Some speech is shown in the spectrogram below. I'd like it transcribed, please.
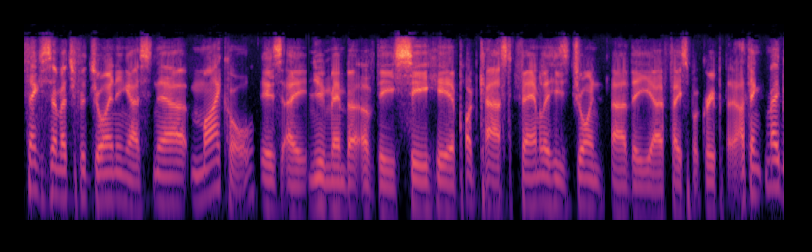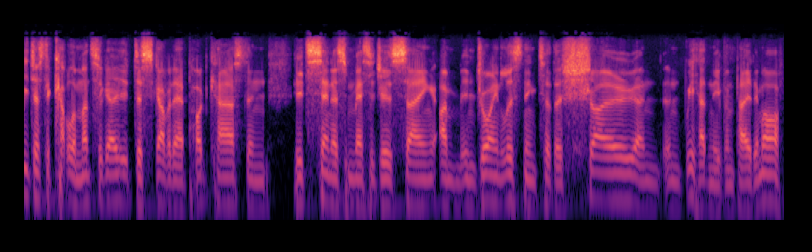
Thank you so much for joining us. Now, Michael is a new member of the See Here podcast family. He's joined uh, the uh, Facebook group, I think maybe just a couple of months ago, he discovered our podcast and he'd sent us messages saying, I'm enjoying listening to the show. And, and we hadn't even paid him off.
